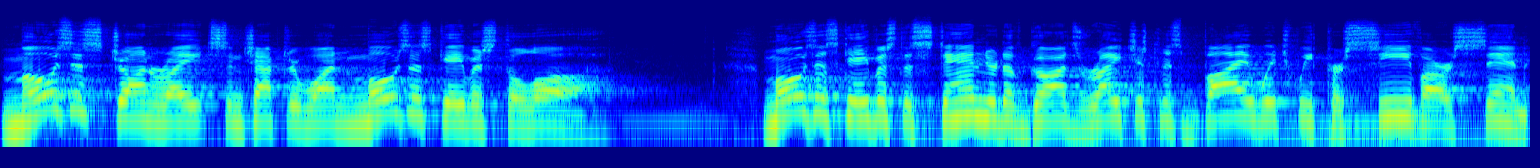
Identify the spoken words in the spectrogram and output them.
Moses, John writes in chapter 1, Moses gave us the law. Moses gave us the standard of God's righteousness by which we perceive our sin.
